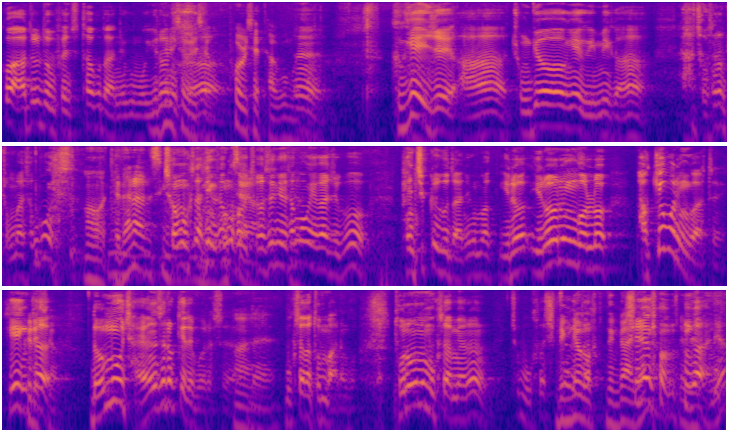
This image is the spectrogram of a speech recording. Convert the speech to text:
그 아들도 벤츠 타고 다니고 뭐 이러니까 그렇죠, 그렇죠. 폴셋하고 뭐. 예. 그게 이제 아 존경의 의미가 야 저 사람 정말 성공했어. 어, 대단한 승려. 저 목사님 성공, 목사야. 저 스님 성공해가지고 벤츠 끌고 다니고 막 이러 이러는 걸로 바뀌어버린 것 같아요. 그게 그러니까 그렇죠. 너무 자연스럽게 돼 버렸어요. 네. 네. 목사가 돈 많은 거, 돈 없는 목사면은 저 목사 실력이 능력 딱- 없는 거 아니야? 실력이 없는 거 아니야?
